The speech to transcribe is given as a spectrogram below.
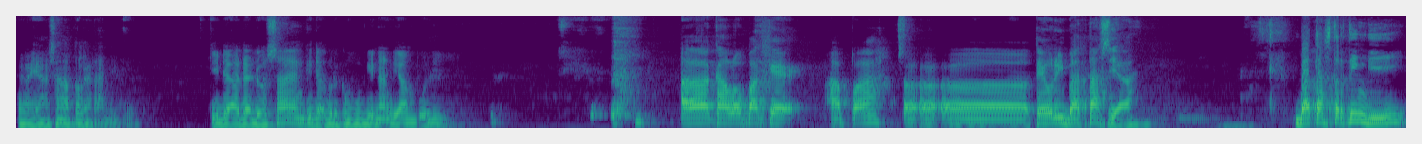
Ya, yang sangat toleran itu. Tidak ada dosa yang tidak berkemungkinan diampuni. Uh, kalau pakai apa uh, uh, uh, teori batas ya, batas tertinggi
